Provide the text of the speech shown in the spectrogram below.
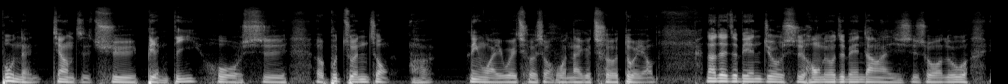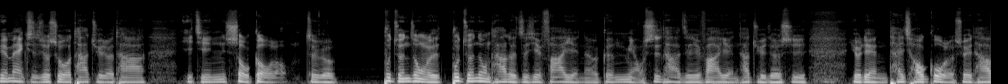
不能这样子去贬低或是呃不尊重啊、呃、另外一位车手或那个车队哦。那在这边就是红牛这边，当然也是说，如果因为 Max 就说他觉得他已经受够了这个不尊重了，不尊重他的这些发言呢，跟藐视他的这些发言，他觉得是有点太超过了，所以他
